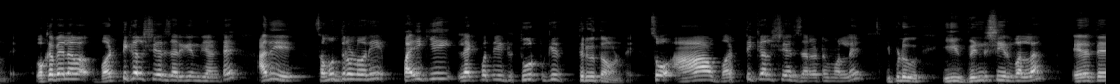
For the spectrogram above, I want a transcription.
ఉంటాయి. ఒకవేళ వర్టికల్ షేర్ జరిగింది అంటే అది సముద్రంలోని పైకి లేకపోతే ఇటు తూర్పుకి తిరుగుతూ ఉంటాయి. సో ఆ వర్టికల్ షేర్ జరగటం వల్లే ఇప్పుడు ఈ విండ్ షీర్ వల్ల ఏదైతే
